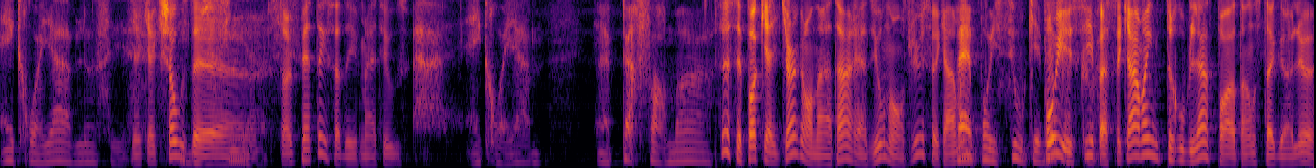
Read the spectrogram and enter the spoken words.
incroyable. Là. C'est, Il y a quelque chose de. C'est un pété, ça, Dave Matthews. incroyable. Un performeur. Tu sais, c'est pas quelqu'un qu'on entend en radio non plus. C'est quand Ben, même. pas ici au Québec. pas ici, parce que c'est quand même troublant de pas entendre ce gars-là.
